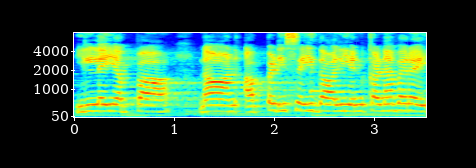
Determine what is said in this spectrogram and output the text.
இல்லை அப்பா நான் அப்படி செய்தால் என் கணவரை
